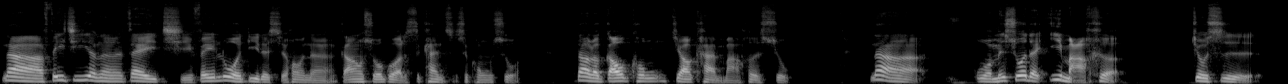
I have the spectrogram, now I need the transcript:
那飞机呢，在起飞落地的时候呢，刚刚说过了，是看指示空数，到了高空就要看马赫数。那我们说的一马赫。就是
